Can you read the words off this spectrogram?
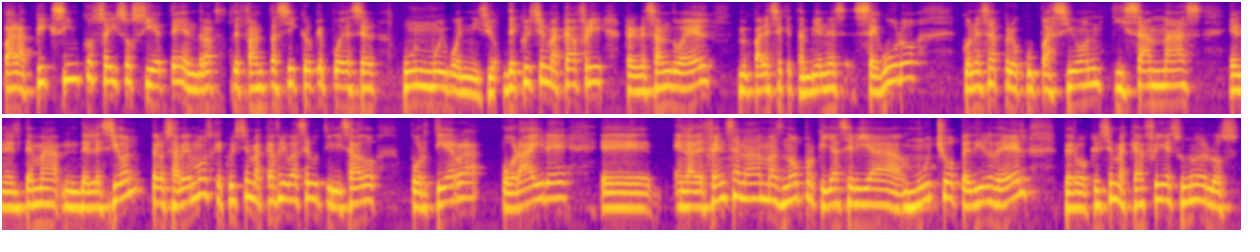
para pick 5, 6 o 7 en draft de fantasy, creo que puede ser un muy buen inicio. De Christian McCaffrey, regresando a él, me parece que también es seguro, con esa preocupación quizá más en el tema de lesión, pero sabemos que Christian McCaffrey va a ser utilizado por tierra, por aire. Eh, en la defensa nada más no, porque ya sería mucho pedir de él, pero Christian McCaffrey es uno de los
